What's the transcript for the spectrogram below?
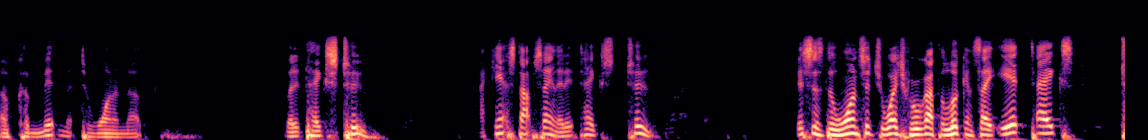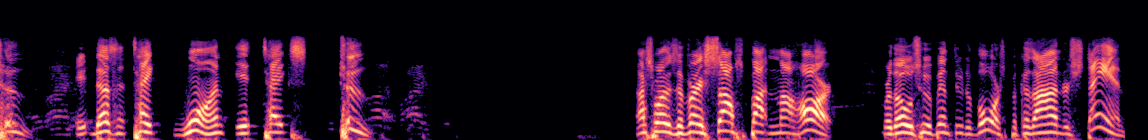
of commitment to one another. But it takes two. I can't stop saying that. It takes two. This is the one situation where we've got to look and say, it takes two. It doesn't take one, it takes two. That's why there's a very soft spot in my heart for those who have been through divorce because I understand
